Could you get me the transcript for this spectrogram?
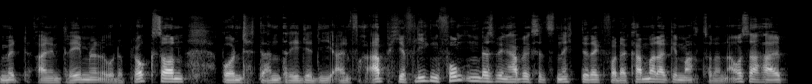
mit einem Dremel oder Proxon und dann dreht ihr die einfach ab. Hier fliegen Funken, deswegen habe ich es jetzt nicht direkt vor der Kamera gemacht, sondern außerhalb,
